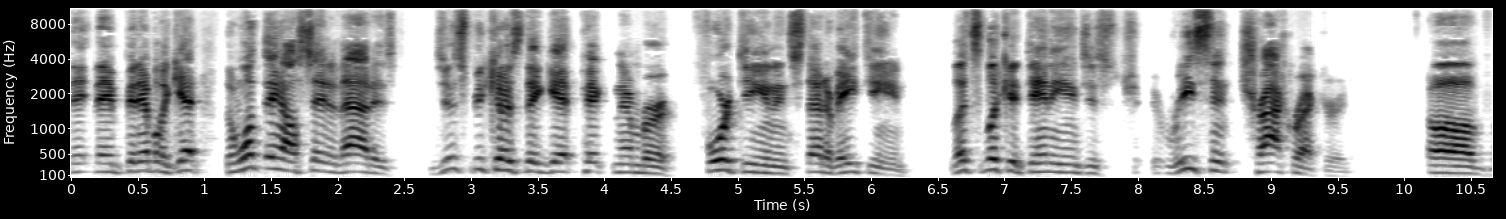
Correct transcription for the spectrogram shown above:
they, they've been able to get. The one thing I'll say to that is just because they get pick number 14 instead of 18, let's look at Danny Ainge's tr- recent track record of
